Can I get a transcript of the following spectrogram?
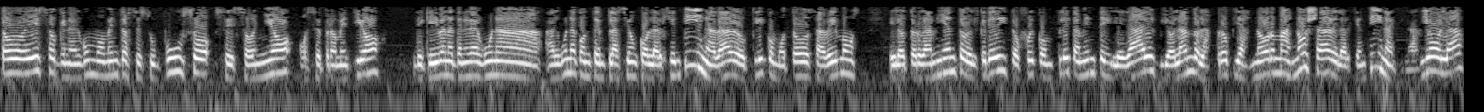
Todo eso que en algún momento se supuso, se soñó o se prometió de que iban a tener alguna alguna contemplación con la Argentina, dado que, como todos sabemos, el otorgamiento del crédito fue completamente ilegal, violando las propias normas, no ya de la Argentina, que las viola,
